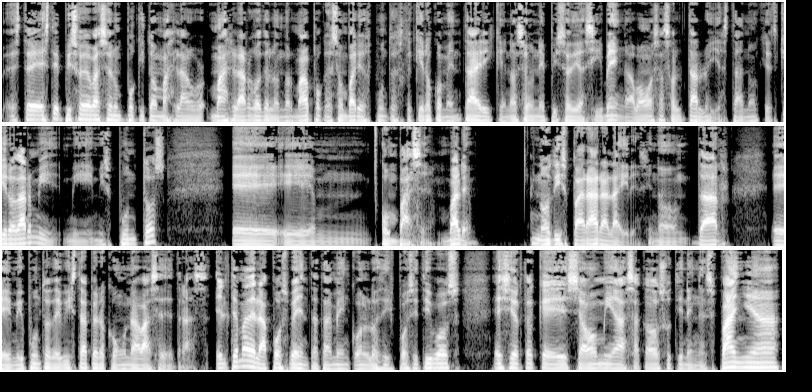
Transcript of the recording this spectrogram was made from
Este, este episodio va a ser un poquito más largo, más largo de lo normal porque son varios puntos que quiero comentar y que no sea un episodio así, venga, vamos a soltarlo y ya está, ¿no? Que quiero dar mi, mi, mis puntos eh, eh, con base, ¿vale? no disparar al aire, sino dar eh, mi punto de vista, pero con una base detrás. El tema de la postventa también con los dispositivos, es cierto que Xiaomi ha sacado su tienda en España,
